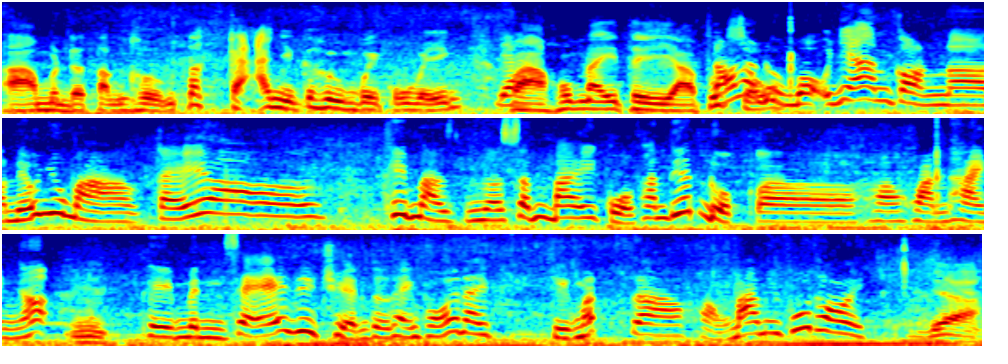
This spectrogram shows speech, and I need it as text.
À, mình đã tận hưởng tất cả những cái hương vị của biển Dạ. và hôm nay thì à, Phước Đó là Sửu đường bộ nha anh Còn à, nếu như mà cái à, khi mà sân bay của Phan Thiết được ho- hoàn thành á Ừ. thì mình sẽ di chuyển từ thành phố ở đây chỉ mất à, khoảng 30 phút thôi. Yeah.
